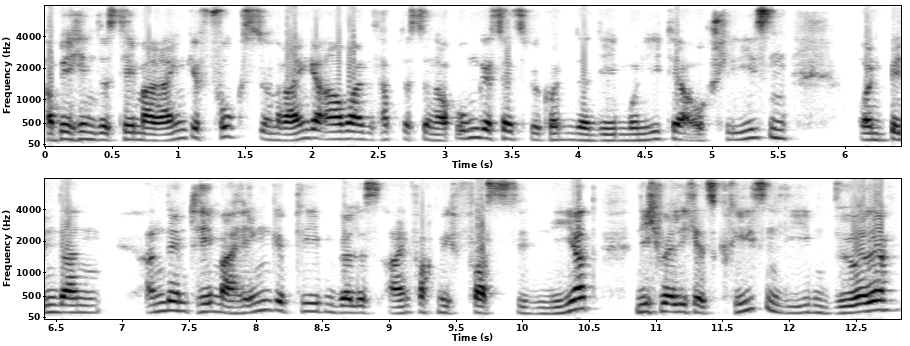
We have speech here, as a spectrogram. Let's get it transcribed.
Habe ich in das Thema reingefuchst und reingearbeitet, habe das dann auch umgesetzt. Wir konnten dann die Monite auch schließen und bin dann an dem Thema hängen geblieben, weil es einfach mich fasziniert. Nicht, weil ich jetzt Krisen lieben würde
